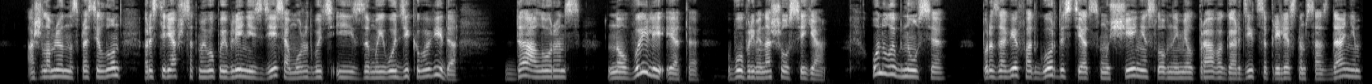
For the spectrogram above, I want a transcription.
— ошеломленно спросил он, растерявшись от моего появления здесь, а может быть и из-за моего дикого вида. «Да, Лоренс, но вы ли это?» — вовремя нашелся я. Он улыбнулся, порозовев от гордости и от смущения, словно имел право гордиться прелестным созданием,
